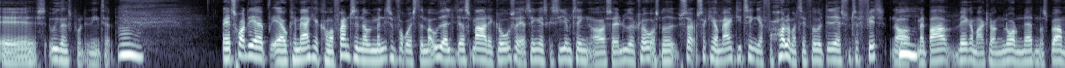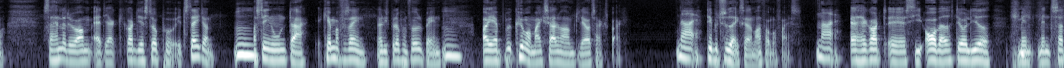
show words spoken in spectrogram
øh, udgangspunkt end en selv. Mm. Og jeg tror, det er, jeg jo kan mærke, at jeg kommer frem til, når man ligesom får rystet mig ud af de der smarte gloser, jeg tænker, jeg skal sige om ting, og så jeg lyder klog og sådan noget, så, så kan jeg jo mærke, at de ting, jeg forholder mig til fodbold, det er det, jeg synes er fedt, når Mm. mm. man bare vækker mig klokken lort om natten og spørger mig, så handler det jo om, at jeg kan godt lide at stå på et stadion Mm. og se nogen, der kæmper for sagen, når de spiller på en fodboldbane. Mm. Og jeg bekymrer mig ikke særlig meget om, de laver taksbak. Nej, Det betyder ikke særlig meget for mig, faktisk. nej. Jeg kan godt øh, sige, over hvad, det var liret, men, men så,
